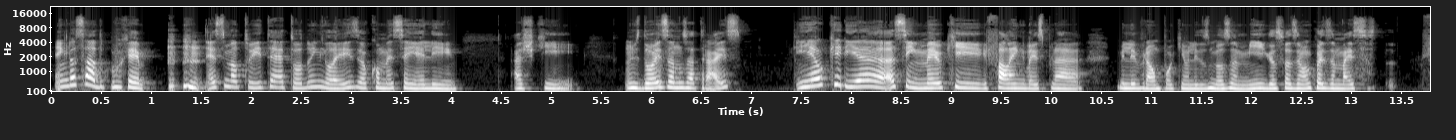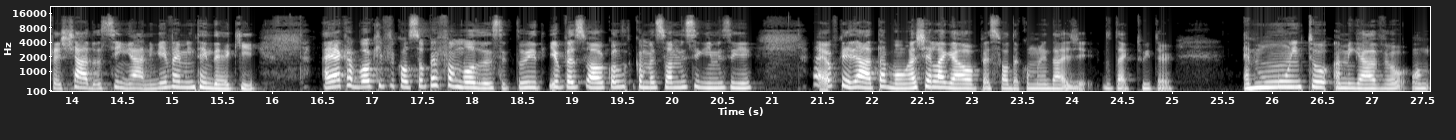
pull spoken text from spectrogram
é engraçado, porque esse meu Twitter é todo em inglês. Eu comecei ele, acho que uns dois anos atrás. E eu queria, assim, meio que falar inglês pra me livrar um pouquinho ali dos meus amigos, fazer uma coisa mais fechada, assim, ah, ninguém vai me entender aqui. Aí acabou que ficou super famoso esse tweet e o pessoal começou a me seguir, me seguir. Aí eu fiquei, ah, tá bom, achei legal o pessoal da comunidade do Tech Twitter. É muito amigável, uma,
